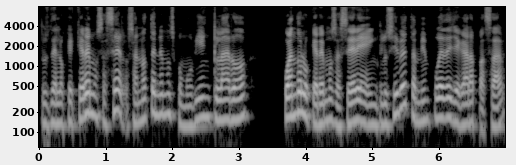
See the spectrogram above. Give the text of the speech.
pues de lo que queremos hacer. O sea, no tenemos como bien claro cuándo lo queremos hacer e inclusive también puede llegar a pasar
